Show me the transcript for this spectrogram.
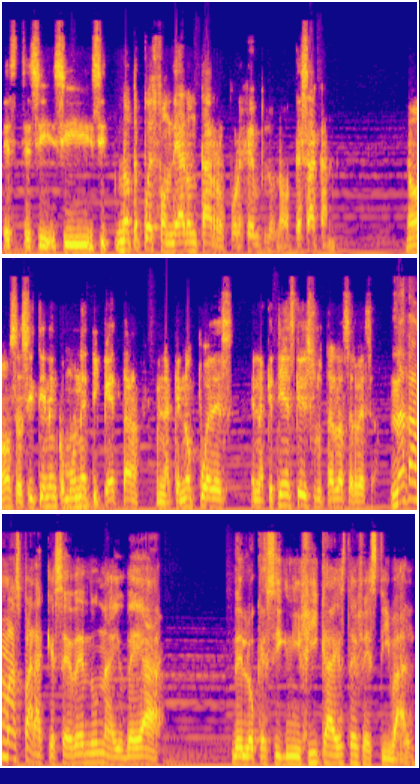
este, si, si, si no te puedes fondear un tarro, por ejemplo, ¿no? Te sacan. ¿No? O sea, sí tienen como una etiqueta en la que no puedes, en la que tienes que disfrutar la cerveza. Nada más para que se den una idea de lo que significa este festival.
